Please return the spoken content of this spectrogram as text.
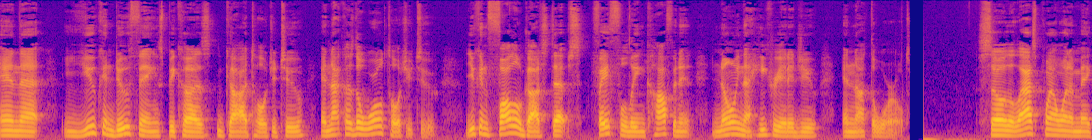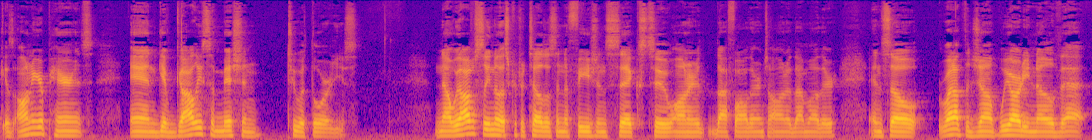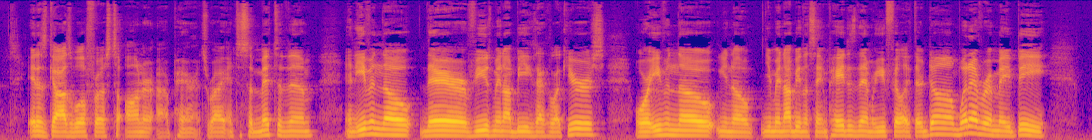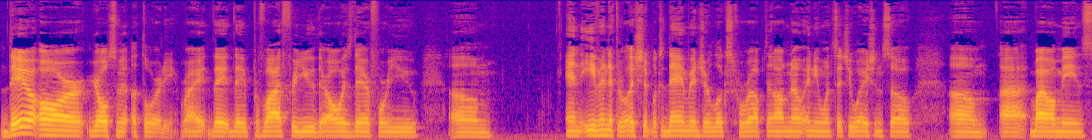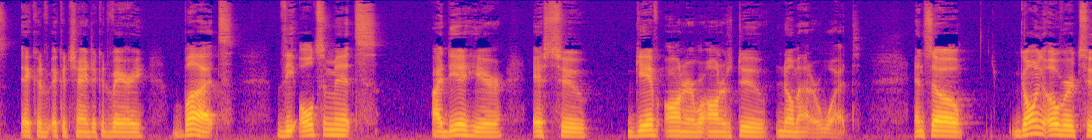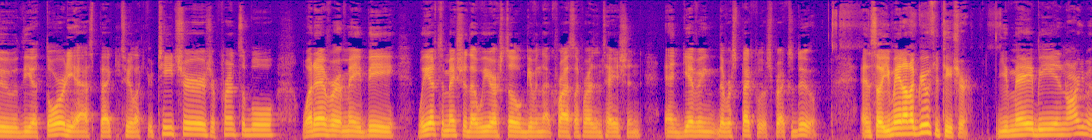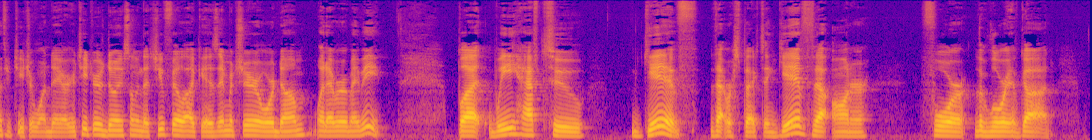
And that you can do things because God told you to and not because the world told you to. You can follow God's steps faithfully and confident, knowing that He created you and not the world. So, the last point I want to make is honor your parents and give godly submission to authorities. Now, we obviously know that scripture tells us in Ephesians 6 to honor thy father and to honor thy mother. And so, right off the jump, we already know that it is God's will for us to honor our parents, right? And to submit to them. And even though their views may not be exactly like yours, or even though, you know, you may not be on the same page as them or you feel like they're dumb, whatever it may be, they are your ultimate authority, right? They they provide for you, they're always there for you. Um, and even if the relationship looks damaged or looks corrupt, and I don't know anyone's situation, so um, uh, by all means, it could it could change, it could vary, but the ultimate idea here is to give honor where honor's due, no matter what. And so, going over to the authority aspect, to like your teachers, your principal, whatever it may be, we have to make sure that we are still giving that Christ-like presentation and giving the respect where respect's due. And so you may not agree with your teacher. You may be in an argument with your teacher one day, or your teacher is doing something that you feel like is immature or dumb, whatever it may be. But we have to give that respect and give that honor for the glory of God.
